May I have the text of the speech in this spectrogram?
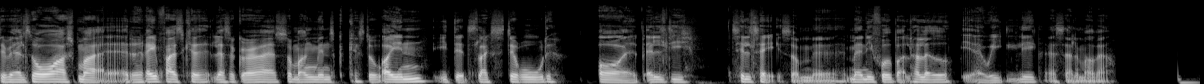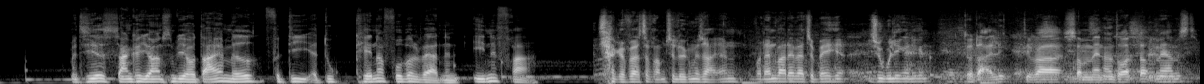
Det vil altid overraske mig, at det rent faktisk kan lade sig gøre, at så mange mennesker kan stå og inde i den slags sterote, og at alle de tiltag, som øh, man i fodbold har lavet, er jo egentlig ikke er særlig meget værd. Mathias Sanker Jørgensen, vi har jo dig med, fordi at du kender fodboldverdenen indefra. Tak og først og fremmest tillykke med sejren. Hvordan var det at være tilbage her i Superligaen igen? Det var dejligt. Det var, som man havde drømt om nærmest.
